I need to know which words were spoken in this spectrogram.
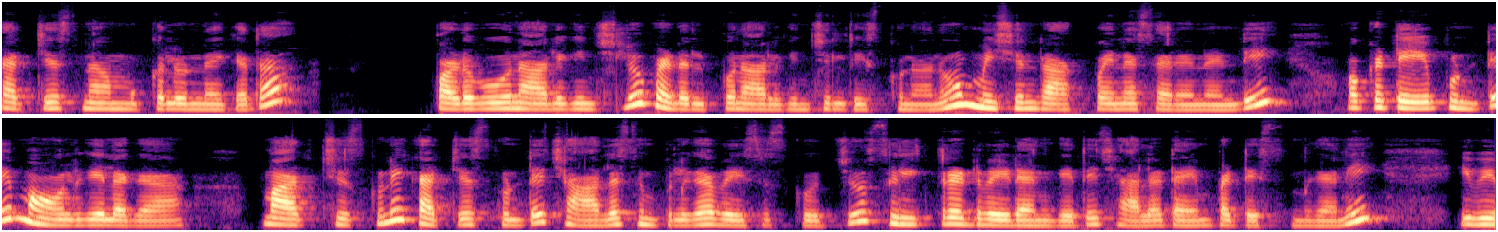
కట్ చేసిన ముక్కలు ఉన్నాయి కదా పొడవు నాలుగించులు వెడల్పు నాలుగించులు తీసుకున్నాను. మిషన్ రాకపోయినా సరేనండి. ఒక టేప్ ఉంటే మామూలుగా ఇలాగా మార్క్ చేసుకుని కట్ చేసుకుంటే చాలా సింపుల్గా వేసేసుకోవచ్చు. సిల్క్ థ్రెడ్ వేయడానికి అయితే చాలా టైం పట్టేస్తుంది కానీ ఇవి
